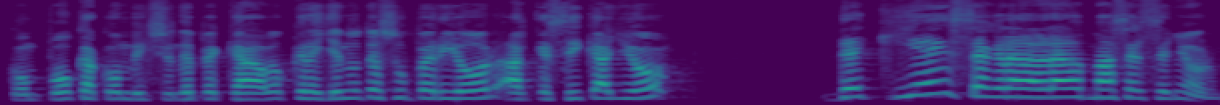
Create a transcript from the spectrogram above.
con poca convicción de pecado, creyéndote superior al que sí cayó, ¿de quién se agradará más el Señor?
